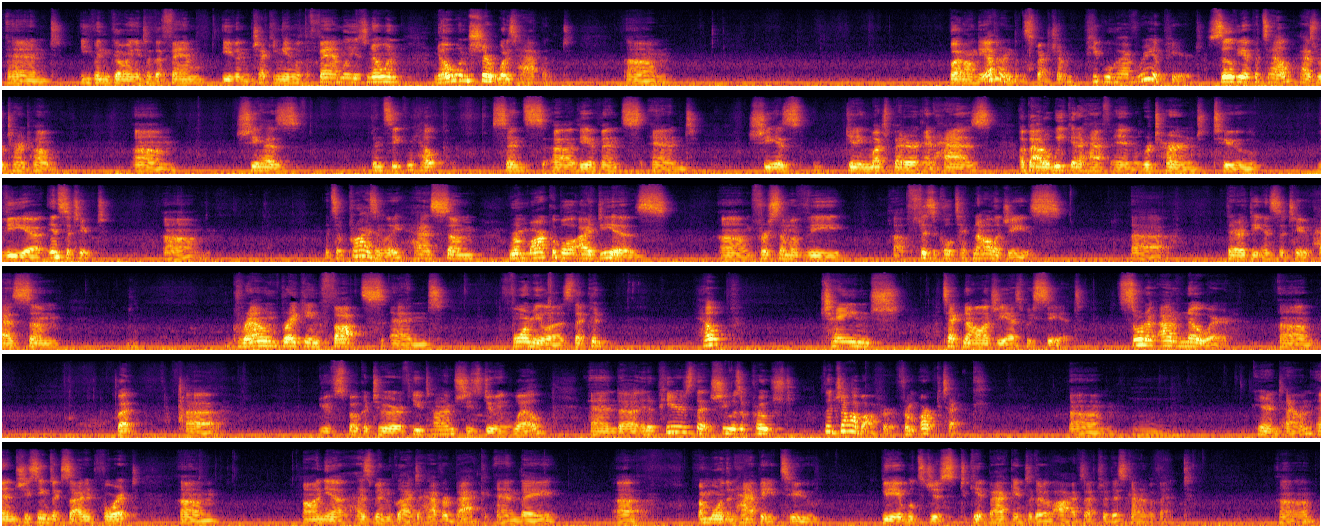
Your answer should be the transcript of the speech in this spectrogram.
and even going into the fam, even checking in with the families. No one, no one's sure what has happened. Um, but on the other end of the spectrum, people who have reappeared. Sylvia Patel has returned home. Um, she has been seeking help since uh, the events, and she is getting much better and has about a week and a half in returned to the uh, institute. Um, and surprisingly, has some remarkable ideas um, for some of the uh, physical technologies uh, there at the institute. Has some groundbreaking thoughts and formulas that could help change technology as we see it, sort of out of nowhere. Um, but uh, you've spoken to her a few times. She's doing well, and uh, it appears that she was approached with a job offer from Arctech um, here in town, and she seems excited for it. Um, Anya has been glad to have her back, and they uh, are more than happy to be able to just get back into their lives after this kind of event. Uh,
